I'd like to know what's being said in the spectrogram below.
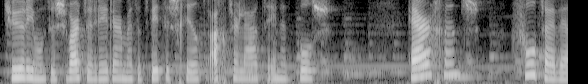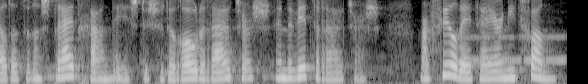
Jury moet de zwarte ridder met het witte schild achterlaten in het bos. Ergens voelt hij wel dat er een strijd gaande is tussen de rode ruiters en de witte ruiters, maar veel weet hij er niet van.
